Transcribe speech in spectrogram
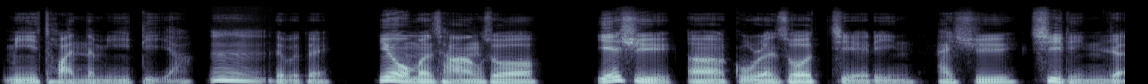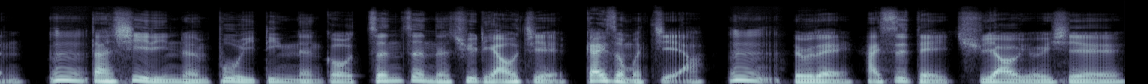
谜团的谜底啊！嗯对不对？因为我们常常说，也许呃，古人说解铃还需系铃人，嗯但系铃人不一定能够真正的去了解该怎么解啊，嗯对不对？还是得需要有一些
